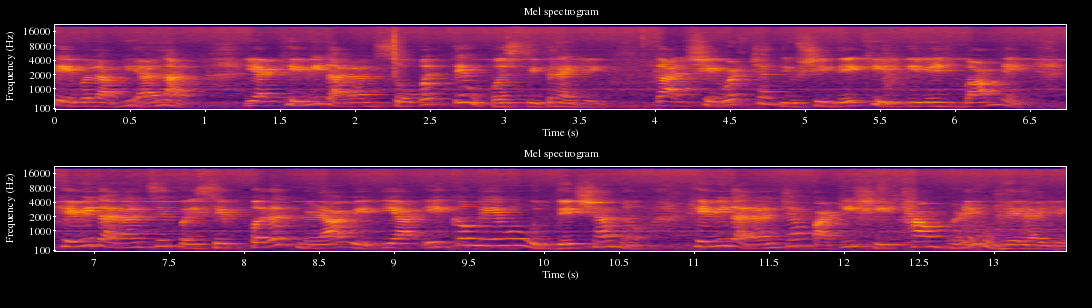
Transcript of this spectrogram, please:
टेबल अभियानात या ठेवीदारांसोबत ते उपस्थित राहिले. काल शेवटच्या दिवशी देखील निलेश बामणे ठेवीदारांचे पैसे परत मिळावेत या एकमेव उद्देशानं ठेवीदारांच्या पाठीशी ठामपणे उभे राहिले.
